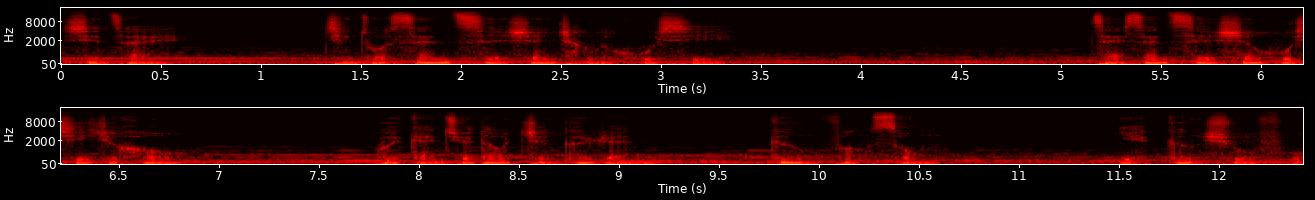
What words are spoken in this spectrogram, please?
现在，请做三次深长的呼吸。在三次深呼吸之后，会感觉到整个人更放松，也更舒服。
